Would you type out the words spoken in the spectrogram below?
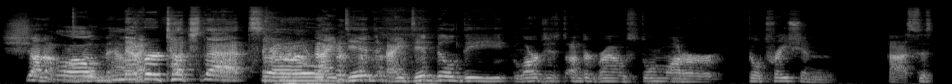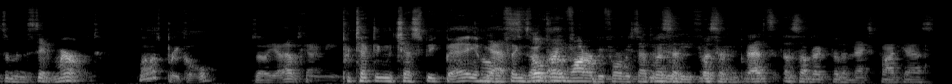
"Shut up!" I'm Well, building the house. never touch that. So I did I did build the largest underground stormwater filtration uh, system in the state of Maryland. well, that's pretty cool. So yeah, that was kind of neat. Protecting the Chesapeake Bay and all the things I filtering love. water before we sent it to Listen, the filtering listen. That's a subject for the next podcast.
